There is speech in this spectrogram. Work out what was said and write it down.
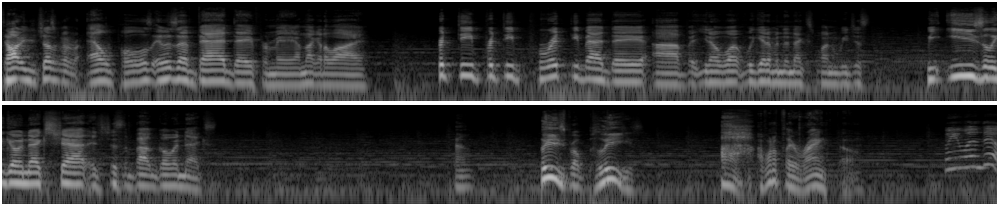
thought you just went for L pulls. It was a bad day for me. I'm not gonna lie. Pretty, pretty, pretty bad day. Uh, but you know what? We get him in the next one. We just, we easily go next. Chat. It's just about going next. Please, bro. Please. Ah, I want to play rank though. What do you want to do?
